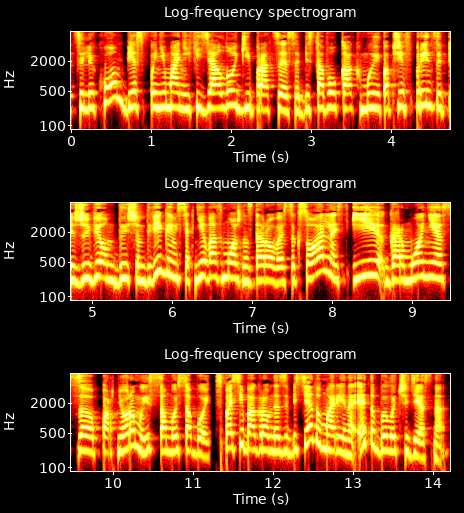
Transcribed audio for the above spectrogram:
целиком, без понимания физиологии процесса, без того, как мы вообще в принципе живем, дышим, двигаемся, невозможна здоровая сексуальность и гармония с партнером и с самой собой. Спасибо огромное за беседу, Марина. Это было чудесно.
